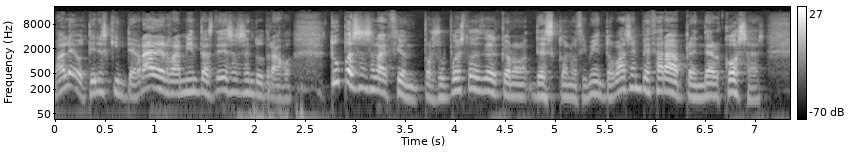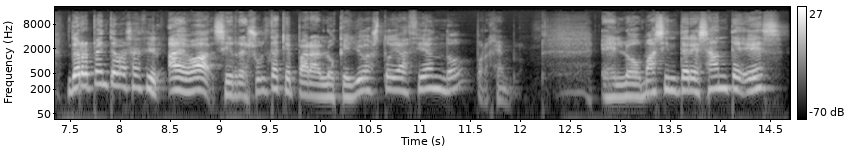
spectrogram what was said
¿Vale? O tienes que integrar herramientas de esas en tu trabajo. Tú pasas a la acción, por supuesto desde el desconocimiento, vas a empezar a aprender cosas. De repente vas a decir, ah, va, si resulta que para lo que yo estoy haciendo, por ejemplo, eh, lo más interesante es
